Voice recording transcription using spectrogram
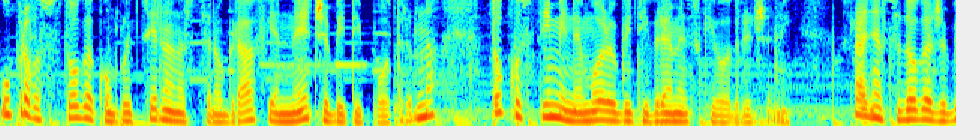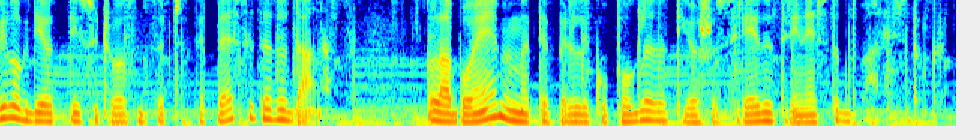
Upravo stoga komplicirana scenografija neće biti potrebna, dok kostimi ne moraju biti vremenski određeni. Radnja se događa bilo gdje od 1840. do danas. La Bohème imate priliku pogledati još u srijedu 13.12.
